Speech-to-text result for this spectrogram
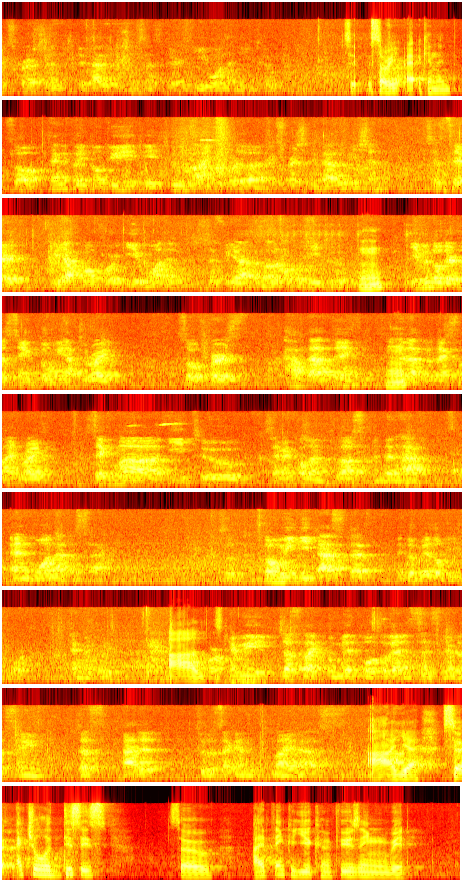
expression evaluation since there's E1 and E2? So, sorry, I I can. So technically, don't we need two lines for the expression evaluation? Since there, we have one for E1 and since we have another one for E2, Mhm. even though they're the same, don't we have to write, so first have that thing, and then at the next line write sigma E2 semicolon plus, and then have N1 at the stack. So don't we need that step in the middle before, technically? Ah, Or can we just like omit both of them, and since they're the same, just add it to the second line as? Ah, yeah. So actually, this is so. I think you're confusing with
